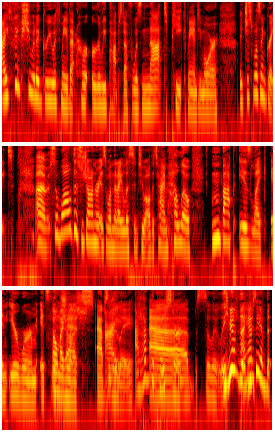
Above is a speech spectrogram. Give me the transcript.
I think she would agree with me that her early pop stuff was not peak Mandy Moore. It just wasn't great. Um, so while this genre is one that I listen to all the time, hello, MMMBop is like an earworm. It's legit. oh my gosh, absolutely. I, I have the poster. Absolutely, you have the. I have, you have the.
